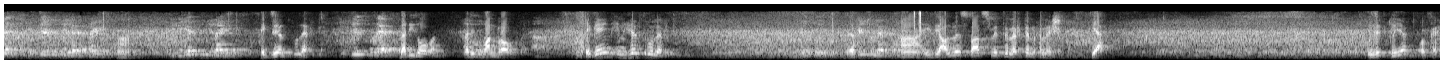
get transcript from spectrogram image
left. Exhale to the right. Ah. Inhale to the right. Exhale through left. Exhale to left. That is over. That is one round. Ah. Again inhale through left. Inhale Left. inhale to left. Ah, it always starts with the left inhalation. Yeah. Is it clear? Okay.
